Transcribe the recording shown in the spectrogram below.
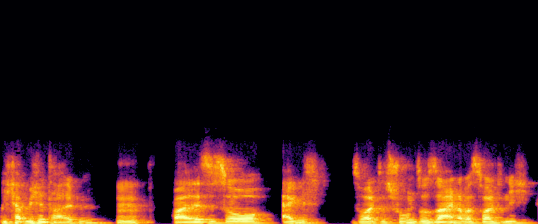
ich habe mich enthalten, mhm. weil es ist so, eigentlich sollte es schon so sein, aber es sollte nicht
